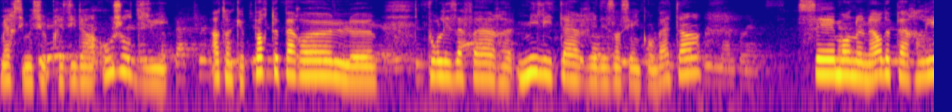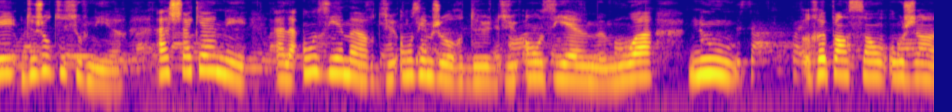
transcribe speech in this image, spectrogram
Merci, Monsieur le Président. Aujourd'hui, en tant que porte-parole euh, pour les affaires militaires et des anciens combattants, c'est mon honneur de parler du jour du souvenir. À chaque année, à la 11e heure du 11e jour du 11e mois, nous repensons aux gens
